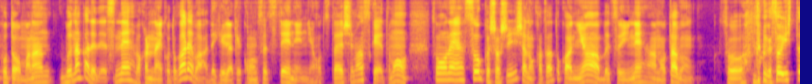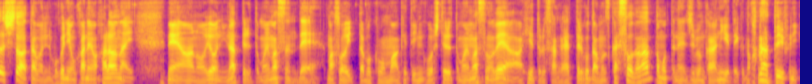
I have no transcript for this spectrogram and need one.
ことを学ぶ中でですね、わからないことがあれば、できるだけ根節丁寧にお伝えしますけれども、そのね、すごく初心者の方とかには別にね、あの、多分、そう、なんかそういう人人は多分、僕にお金を払わない、ね、あの、ようになってると思いますんで、まあそういった僕もマーケティングをしてると思いますので、あヒュートルさんがやってることは難しそうだなと思ってね、自分から逃げていくのかなというふうに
